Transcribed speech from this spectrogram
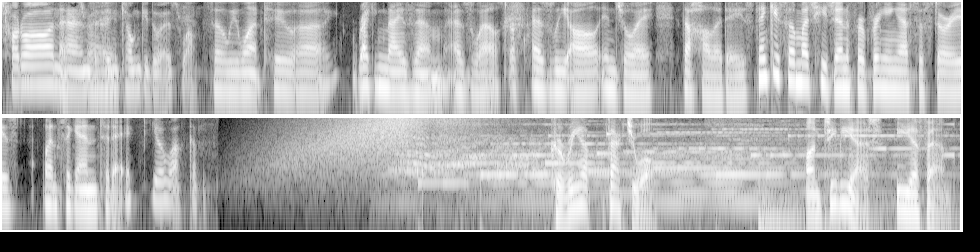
Cheonan and right. in Gyeonggi-do as well. So we want to uh, recognize them as well as we all enjoy the holidays. Thank you so much, Heejin, for bringing us the stories once again today. You're welcome. Korea Factual on TBS EFM.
